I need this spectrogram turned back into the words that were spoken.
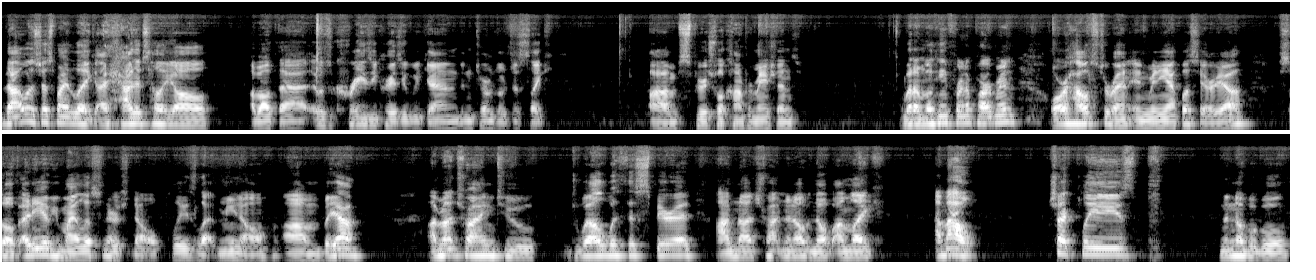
that was just my like. I had to tell y'all about that. It was a crazy, crazy weekend in terms of just like um, spiritual confirmations. But I'm looking for an apartment or a house to rent in Minneapolis area. So if any of you, my listeners, know, please let me know. Um, but yeah, I'm not trying to dwell with this spirit. I'm not trying to nope, nope. I'm like, I'm out. Check, please. No, no, boo boo.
